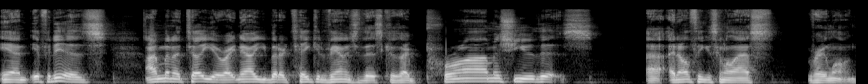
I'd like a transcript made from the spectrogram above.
And if it is, I'm going to tell you right now, you better take advantage of this because I promise you this. Uh, I don't think it's going to last very long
